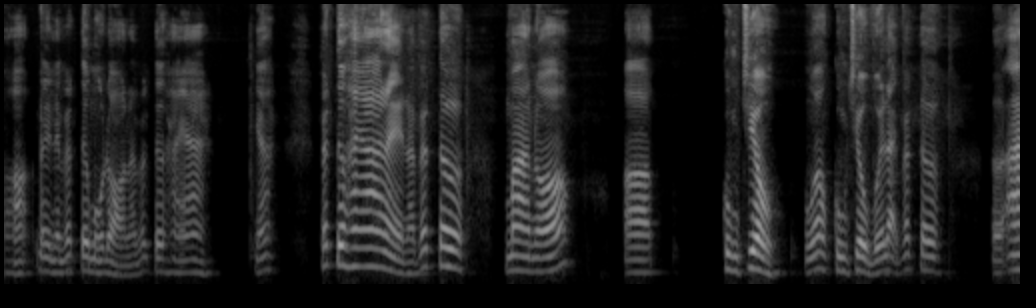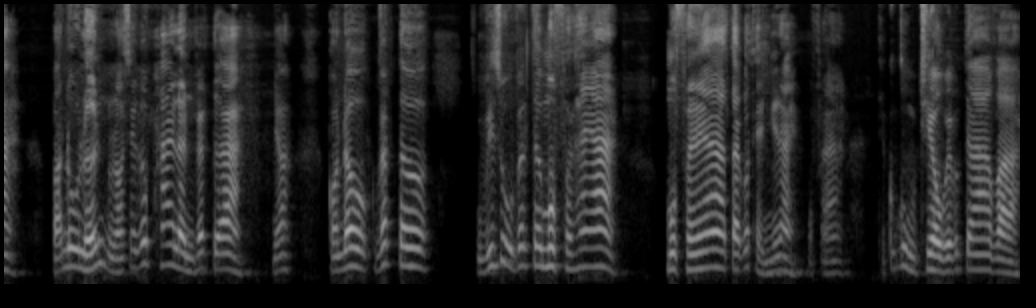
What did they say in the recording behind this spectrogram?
Đó, đây là vector màu đỏ là vector 2A nhá. Vector 2A này là vector mà nó uh, cùng chiều đúng không? Cùng chiều với lại vector uh, A. Và độ lớn của nó sẽ gấp hai lần vector A nhá. Còn đâu vector ví dụ vector 1 phần 2A 1 phần 2A ta có thể như này 1 phần A thì cũng cùng chiều với vector A và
